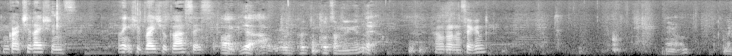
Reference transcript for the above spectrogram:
Congratulations. I think you should raise your glasses. Oh, yeah, we'll put, put something in there. Hold on a second. Hang on. Let,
